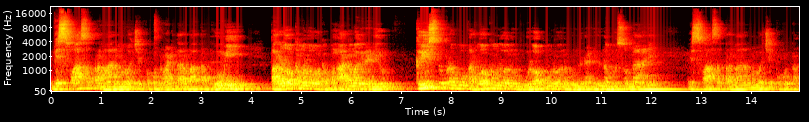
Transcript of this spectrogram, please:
విశ్వాస ప్రమాణంలో చెప్పుకున్న వాటి తర్వాత భూమి పరలోకములో ఒక భాగమగినడియు క్రీస్తు ప్రభు పరలోకంలోను భూలోకములోను ఉండునని నమ్ముస్తున్నానని విశ్వాస ప్రమాణంలో చెప్పుకుంటాం.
